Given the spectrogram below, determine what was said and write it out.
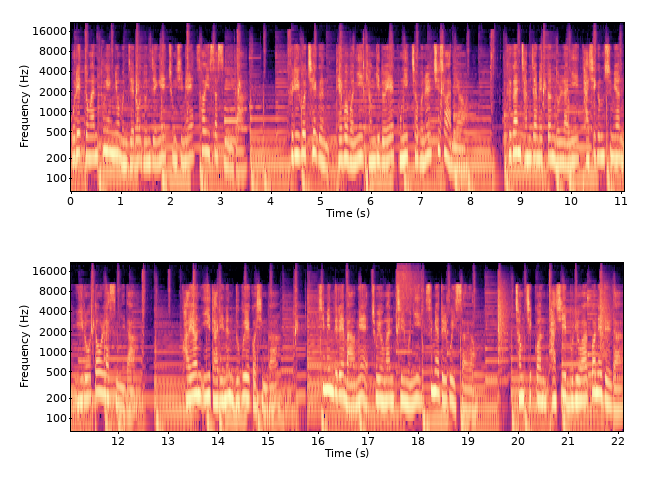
오랫동안 통행료 문제로 논쟁의 중심에 서 있었습니다. 그리고 최근 대법원이 경기도의 공익 처분을 취소하며 그간 잠잠했던 논란이 다시금 수면 위로 떠올랐습니다. 과연 이 다리는 누구의 것인가? 시민들의 마음에 조용한 질문이 스며들고 있어요. 정치권 다시 무료화 꺼내들다.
